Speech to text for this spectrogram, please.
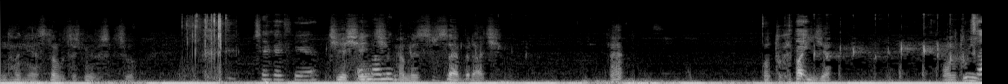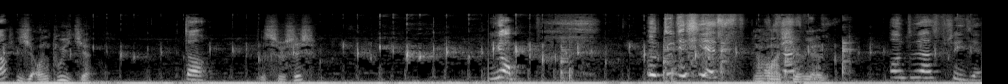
No nie, znowu coś mi wyskoczyło. Czekaj chwilę. 10 mamy- mamy zebrać. E? On tu chyba Ej. idzie. On tu Co? idzie, on tu idzie. Kto? Słyszysz? Jop! On tu gdzieś jest! No on właśnie, zaraz- wiem. On tu zaraz przyjdzie.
